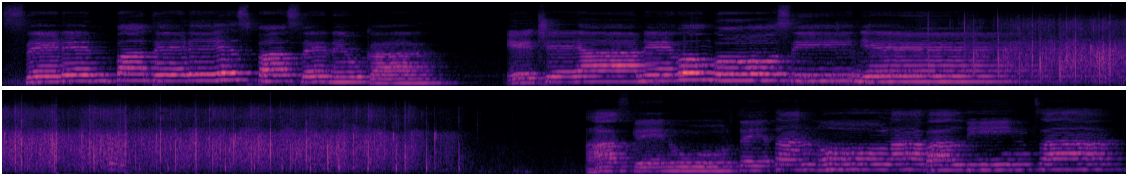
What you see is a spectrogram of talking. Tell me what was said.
Zeren bat ere ez pazen euka, etxean egongo zinen. Azken urtetan nola baldintzak,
